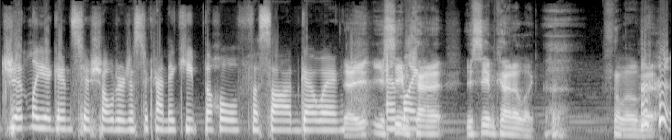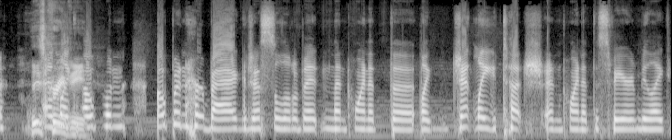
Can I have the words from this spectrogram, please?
gently against his shoulder just to kind of keep the whole facade going. Yeah, you, you And, see him like- kind of. You see him kind of like a little bit. He's and creepy. like open open her bag just a little bit and then point at the like gently touch and point at the sphere and be like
